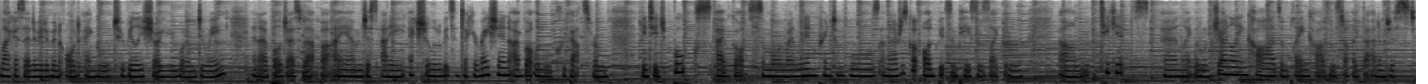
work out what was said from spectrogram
like I said, a bit of an odd angle to really show you what I'm doing, and I apologize for that, but I am just adding extra little bits of decoration. I've got little clip outs from vintage books, I've got some more of my linen printables, and then I've just got odd bits and pieces like little um, tickets and like little journaling cards and playing cards and stuff like that, and I'm just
